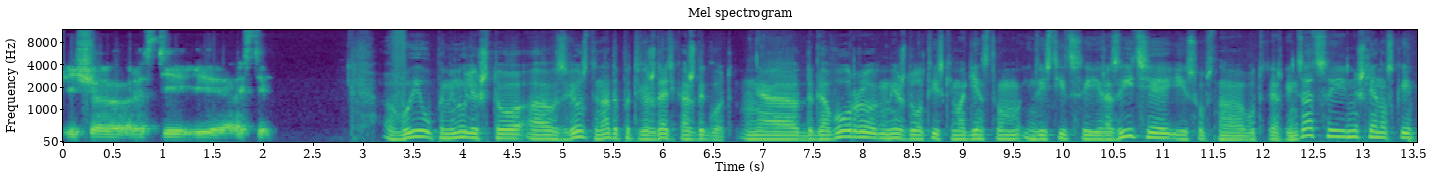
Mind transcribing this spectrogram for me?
еще расти и расти. Вы упомянули, что а, звезды надо подтверждать каждый год. А, договор между Латвийским агентством инвестиций и развития и, собственно, вот этой организацией Мишленовской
